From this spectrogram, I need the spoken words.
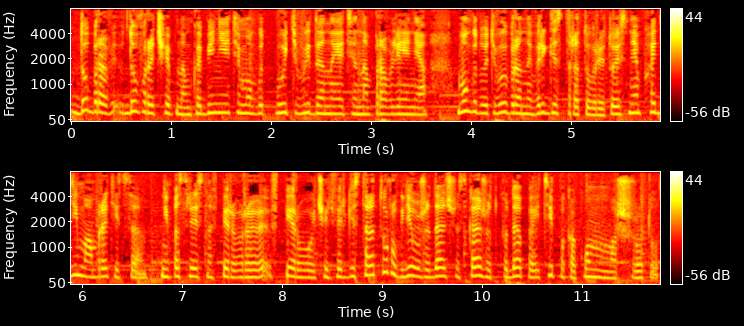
в доврачебном кабинете могут быть выданы эти направления, могут быть выбраны в регистратуре. То есть необходимо обратиться непосредственно в первую, в первую очередь в регистратуру, где уже дальше скажут, куда пойти, по какому маршруту.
